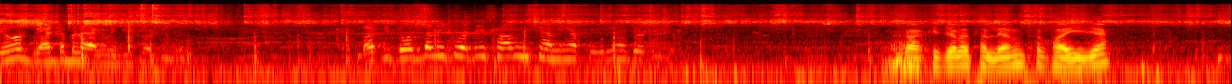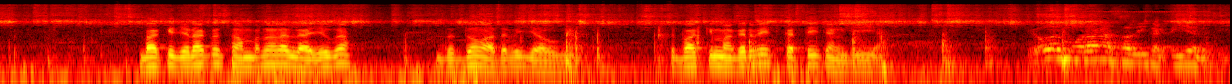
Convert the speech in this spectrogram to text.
ਪਿਓਰ ਜੈਡ ਬਲੈਕ ਵਿੱਚ ਝੋਟੀ ਹੈ ਬਾਕੀ ਦੁੱਧ ਵਾਲੀ ਝੋਟੀ ਸਭ ਨਿਸ਼ਾਨੀਆਂ ਪੂਰੀਆਂ ਝੋਟੀ ਦੀਆਂ। ਬਾਕੀ ਚਲੋ ਥੱਲੇ ਨੂੰ ਸਫ਼ਾਈ ਜਿਹਾ। ਬਾਕੀ ਜਿਹੜਾ ਕੋਈ ਸਾਂਭਣ ਵਾਲਾ ਲੈ ਜਾਊਗਾ ਦੁੱਧੋਂ ਵੱਧ ਵੀ ਜਾਊਗੀ। ਤੇ ਬਾਕੀ ਮਗਰ ਵੀ ਕੱਟੀ ਚੰਗੀ ਆ। ਪਿਓਰ ਮੋਰਾ ਨਸਲ ਦੀ ਕੱਟੀ ਹੈ ਜੀ।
